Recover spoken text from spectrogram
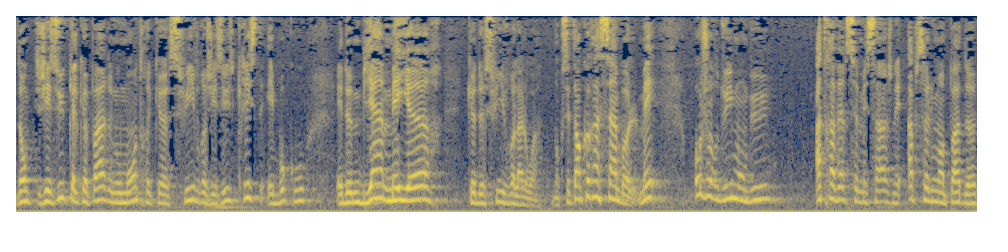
Donc Jésus, quelque part, il nous montre que suivre Jésus-Christ est beaucoup, et de bien meilleur que de suivre la loi. Donc c'est encore un symbole. Mais aujourd'hui, mon but, à travers ce message, n'est absolument pas de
